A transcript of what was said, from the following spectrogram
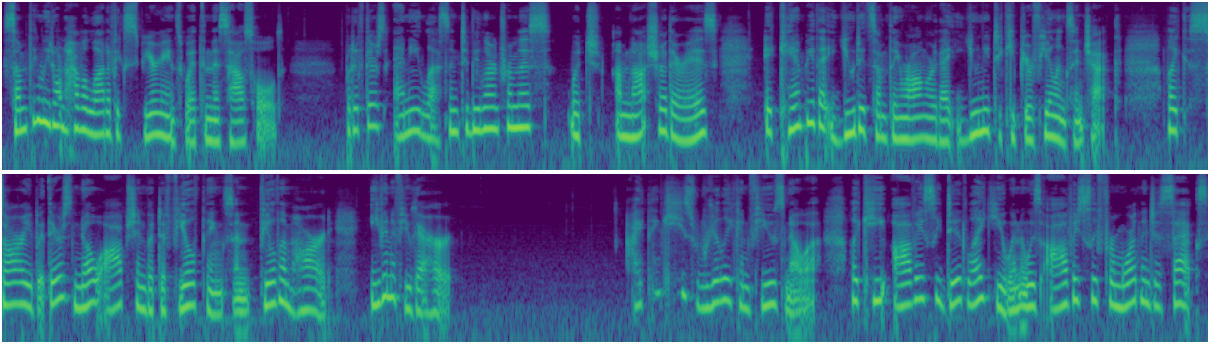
something we don't have a lot of experience with in this household. But if there's any lesson to be learned from this, which I'm not sure there is, it can't be that you did something wrong or that you need to keep your feelings in check. Like, sorry, but there's no option but to feel things and feel them hard, even if you get hurt. I think he's really confused, Noah. Like, he obviously did like you, and it was obviously for more than just sex.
